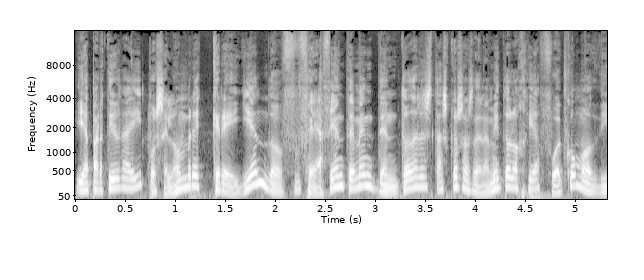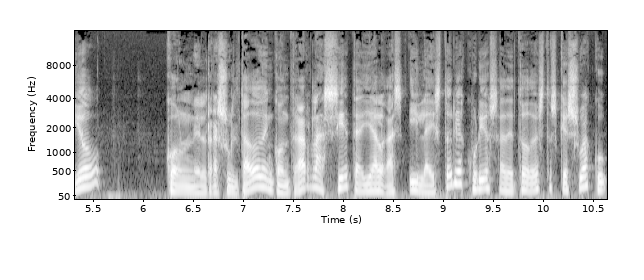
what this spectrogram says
Y a partir de ahí, pues el hombre creyendo fehacientemente en todas estas cosas de la mitología fue como dio con el resultado de encontrar las siete algas. Y la historia curiosa de todo esto es que Suaku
